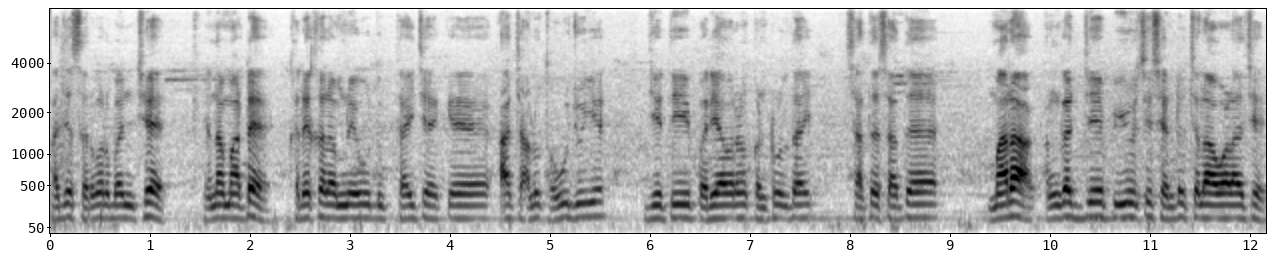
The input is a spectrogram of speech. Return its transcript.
આજે સર્વર બંધ છે, એના માટે ખરેખર અમને એવું દુઃખ થાય છે કે આ ચાલુ થવું જોઈએ, જેથી પર્યાવરણ કંટ્રોલ થાય. સાથે સાથે મારા અંગત જે પીયુસી સેન્ટર ચલાવવાવાળા છે,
